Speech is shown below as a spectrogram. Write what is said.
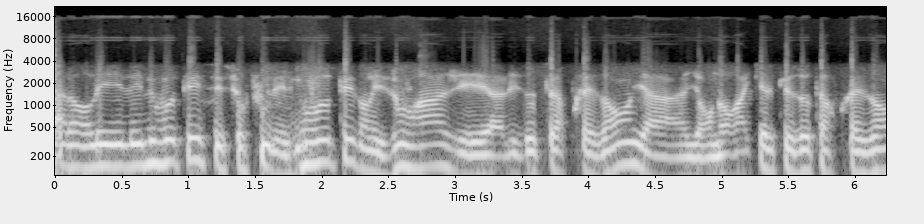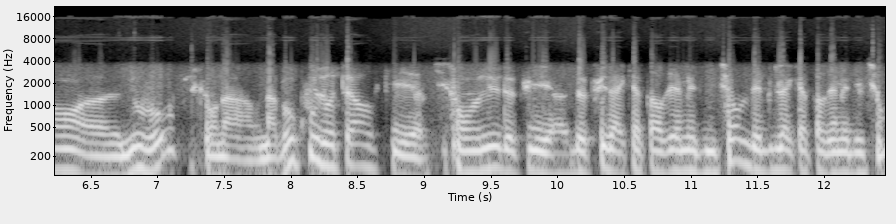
Alors les, les nouveautés, c'est surtout les nouveautés dans les ouvrages et euh, les auteurs présents. Il y, a, il y on aura quelques auteurs présents euh, nouveaux, puisqu'on a, on a beaucoup d'auteurs qui, qui sont venus depuis, euh, depuis la 14e édition, le début de la 14e édition,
